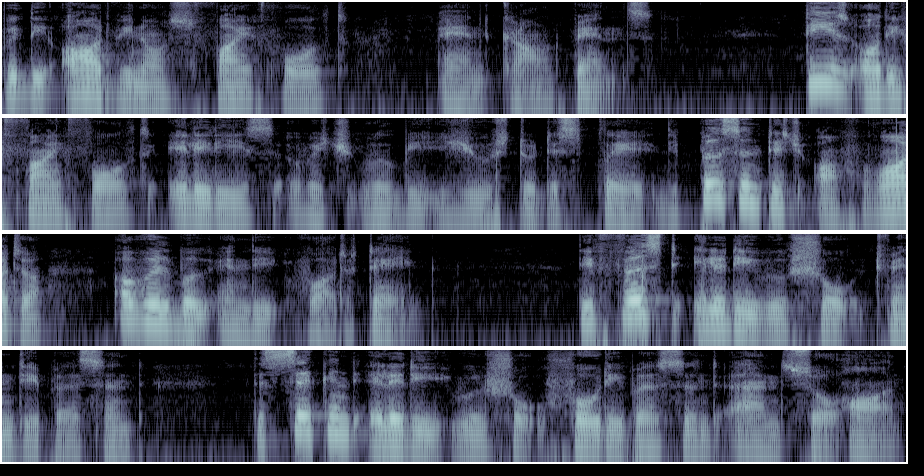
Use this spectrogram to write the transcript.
with the Arduino's 5 volt and ground pins. These are the 5 volt LEDs which will be used to display the percentage of water available in the water tank. The first LED will show 20%, the second LED will show 40% and so on.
